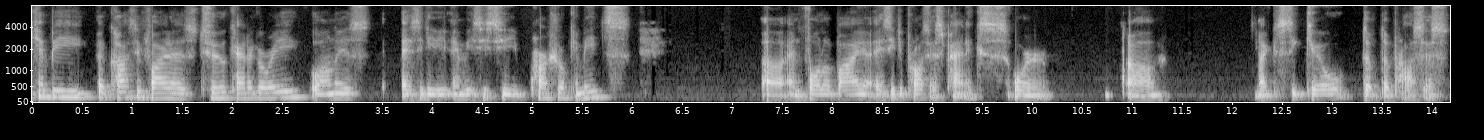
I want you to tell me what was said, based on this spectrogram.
can be uh, classified as two category. One is etcd MVCC partial commits, uh, and followed by uh, etcd process panics or um, like CKO the, the process.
